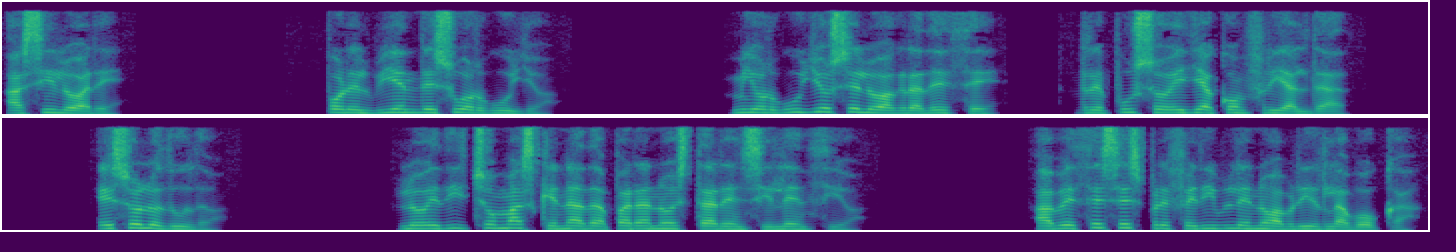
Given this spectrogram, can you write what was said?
así lo haré. Por el bien de su orgullo. Mi orgullo se lo agradece, repuso ella con frialdad. Eso lo dudo. Lo he dicho más que nada para no estar en silencio. A veces es preferible no abrir la boca.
